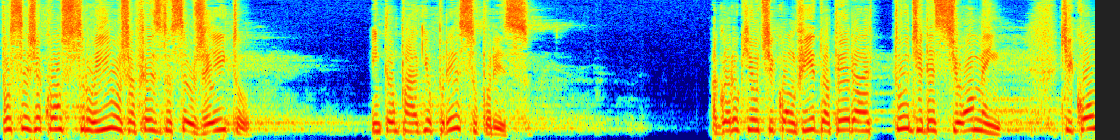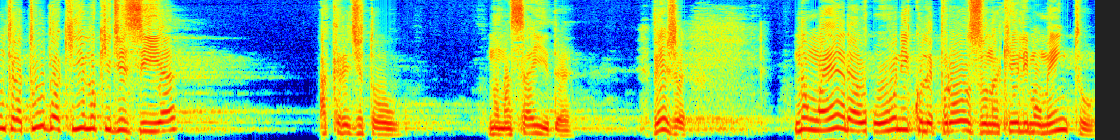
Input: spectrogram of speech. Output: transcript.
Você já construiu, já fez do seu jeito. Então pague o preço por isso. Agora o que eu te convido a ter a atitude desse homem que contra tudo aquilo que dizia, acreditou numa saída. Veja, não era o único leproso naquele momento.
